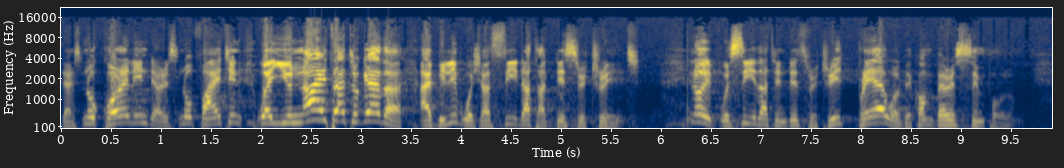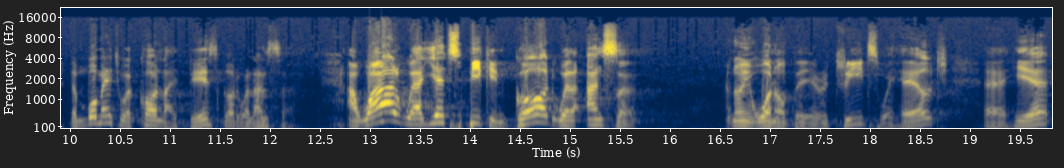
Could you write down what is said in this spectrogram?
there is no quarreling, there is no fighting. We're united together. I believe we shall see that at this retreat. You know, if we see that in this retreat, prayer will become very simple. The moment we call like this, God will answer. And while we are yet speaking, God will answer. You know, in one of the retreats we held uh, here,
